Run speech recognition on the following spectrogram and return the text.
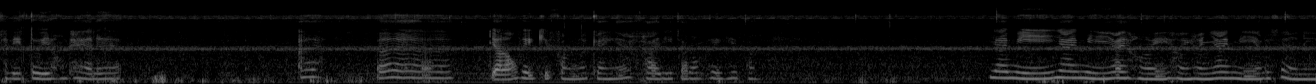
คาริตุยท้องแท้เลยอะเออเอออย่าร้องเพลงคิดฟังนะแกงเงี้ยคาริจะร้องเพลงให้ฟัง ยายหมียายหมียายหอยหอยหอยยายหมีอะไรสักอย่างนึง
